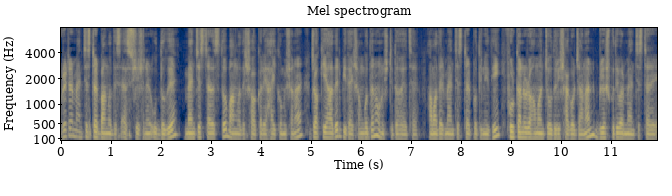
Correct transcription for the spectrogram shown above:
গ্রেটার ম্যানচেস্টার বাংলাদেশ অ্যাসোসিয়েশনের উদ্যোগে ম্যানচেস্টারস্থ বাংলাদেশ সহকারী হাই কমিশনার জকি আহাদের বিদায় সংবর্ধনা অনুষ্ঠিত হয়েছে। আমাদের ম্যানচেস্টার প্রতিনিধি ফুরকানুর রহমান চৌধুরী সাগর জানান, বৃহস্পতিবার ম্যানচেস্টারের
